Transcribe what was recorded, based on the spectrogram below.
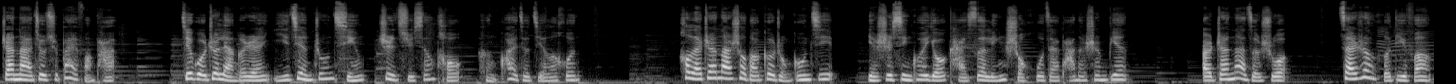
詹娜就去拜访她，结果这两个人一见钟情，志趣相投，很快就结了婚。后来詹娜受到各种攻击，也是幸亏有凯瑟琳守护在她的身边。而詹娜则说，在任何地方，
